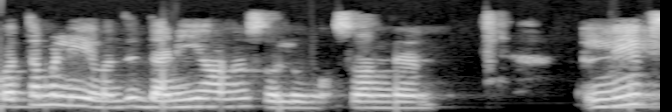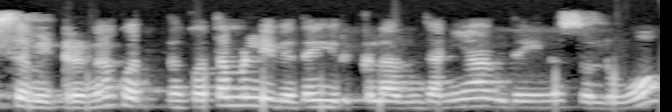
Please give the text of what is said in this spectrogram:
கொத்தமல்லியை வந்து தனியான்னு சொல்லுவோம். ஸோ அந்த லீவ்ஸை விட்டுருங்க. கொத்தமல்லி விதை இருக்குல்ல அது தனியா விதைன்னு சொல்லுவோம்.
